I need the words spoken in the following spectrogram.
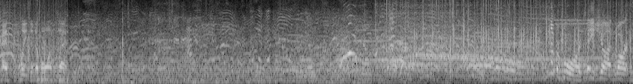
Pass complete to number one, Zach. Number four, Tayshawn Martin.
